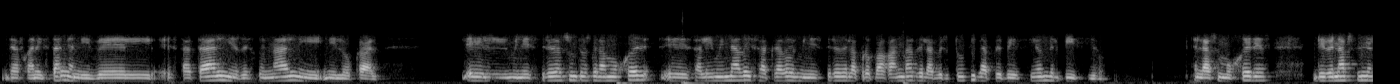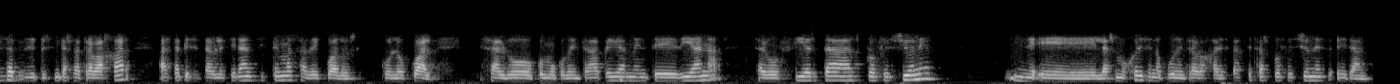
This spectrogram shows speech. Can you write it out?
de Afganistán, ni a nivel estatal, ni regional, ni, ni local. El Ministerio de Asuntos de la Mujer eh, se ha eliminado y se ha creado el Ministerio de la Propaganda de la Virtud y la Prevención del Vicio. Las mujeres deben abstenerse de presentarse a trabajar hasta que se establecieran sistemas adecuados, con lo cual, salvo, como comentaba previamente Diana, salvo ciertas profesiones, eh, las mujeres no pueden trabajar. Estas ciertas profesiones eran,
